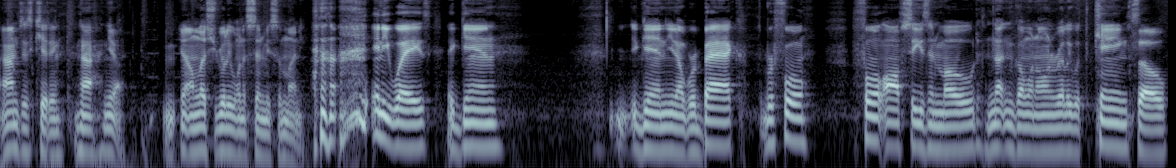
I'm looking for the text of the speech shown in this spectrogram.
I'm just kidding. Nah, you know unless you really want to send me some money. Anyways, again, again, you know, we're back. We're full, full off season mode. Nothing going on really with the King. So,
